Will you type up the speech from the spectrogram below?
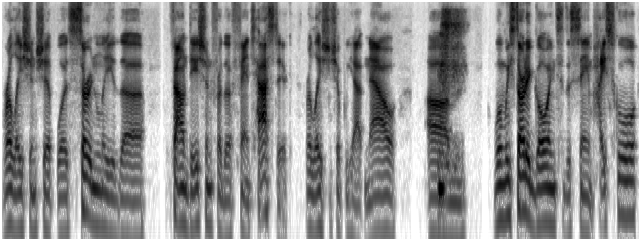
relationship was certainly the foundation for the fantastic relationship we have now. Um, when we started going to the same high school,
